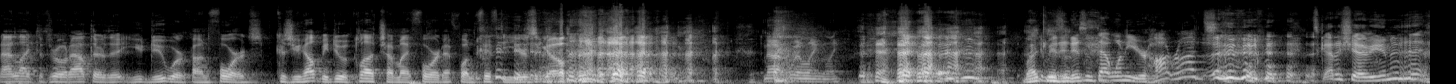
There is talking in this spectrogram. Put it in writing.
And I'd like to throw it out there that you do work on Fords because you helped me do a clutch on my Ford F 150 years ago. Not willingly. Wait a minute, a- isn't that one of your hot rods? It's got a Chevy in it.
